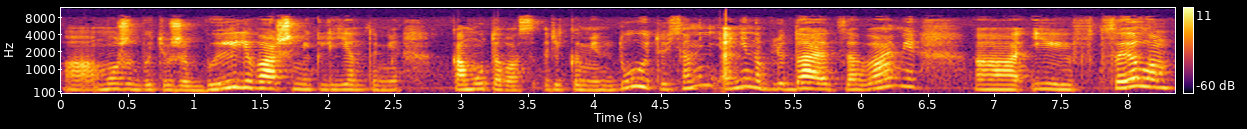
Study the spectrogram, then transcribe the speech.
а, может быть, уже были вашими клиентами, кому-то вас рекомендуют, то есть они, они наблюдают за вами а, и в целом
